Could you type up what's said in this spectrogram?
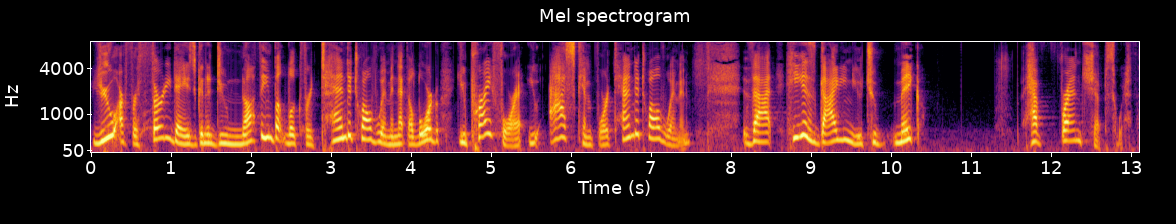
you are for 30 days going to do nothing but look for 10 to 12 women that the Lord, you pray for it, you ask Him for 10 to 12 women that He is guiding you to make, have friendships with.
